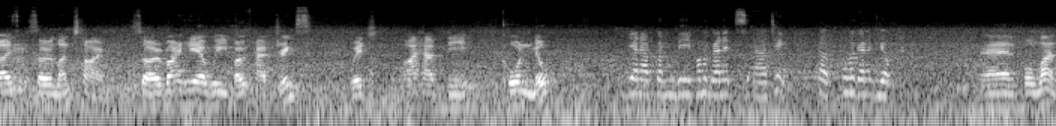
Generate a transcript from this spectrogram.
Guys, so lunchtime. So right here we both have drinks, which I have the corn milk Yeah, and I've gotten the pomegranate uh, tea. Oh, pomegranate milk. And for lunch,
